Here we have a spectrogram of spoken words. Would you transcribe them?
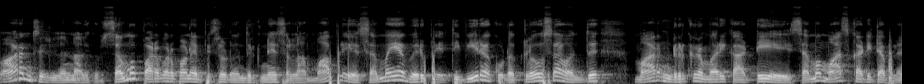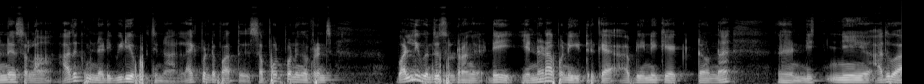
மாறன் சீரியலில் நாளைக்கு ஒரு செம்ம பரபரப்பான எபிசோடு வந்திருக்குன்னே சொல்லலாம். மாப்பிள்ளையை செம்மையாக வெறுப்பேற்றி வீரா கூட க்ளோஸாக வந்து மாறன் இருக்கிற மாதிரி காட்டி செம்ம மாஸ் காட்டிட்டாப்புலன்னே சொல்லலாம். அதுக்கு முன்னாடி வீடியோ பிடிச்சினா லைக் பண்ணிட்டு பார்த்து சப்போர்ட் பண்ணுங்கள் ஃப்ரெண்ட்ஸ் வள்ளி வந்து சொல்கிறாங்க டேய் என்னடா பண்ணிக்கிட்டு இருக்க? அப்படின்னு கேட்டோன்னே நீ நீ அதுவா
